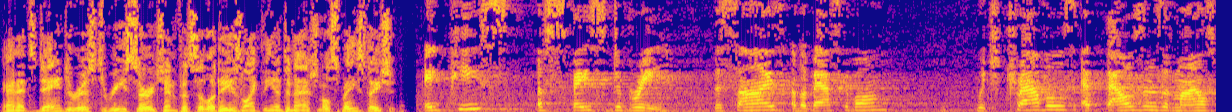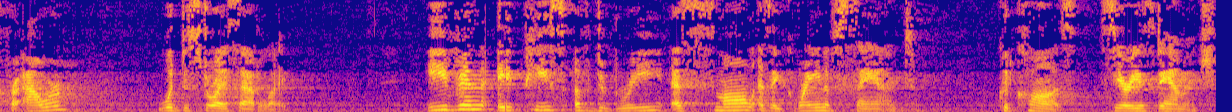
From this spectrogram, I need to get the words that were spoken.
and it's dangerous to research and facilities like the International Space Station. A piece of space debris the size of a basketball, which travels at thousands of miles per hour, would destroy a satellite. Even a piece of debris as small as a grain of sand could cause serious damage.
